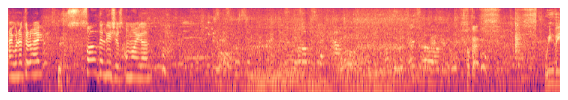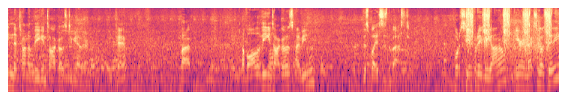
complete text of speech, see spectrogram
I'm gonna cry. so delicious. Oh my god. Okay. We have eaten a ton of vegan tacos together. Okay? But of all the vegan tacos I've eaten, this place is the best. por siempre vegano here in Mexico City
